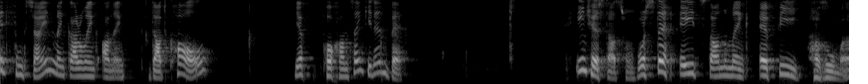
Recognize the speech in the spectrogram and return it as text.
այդ ֆունկցիային մենք կարող ենք անենք .call եւ փոխանցենք իրեն b։ Ինչ է ստացվում, որ ստեղ a-ից ստանում ենք f-ի հղումը,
